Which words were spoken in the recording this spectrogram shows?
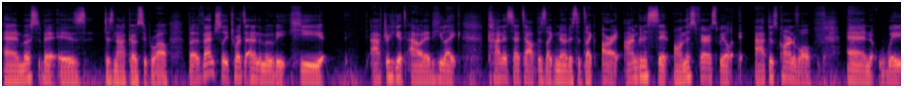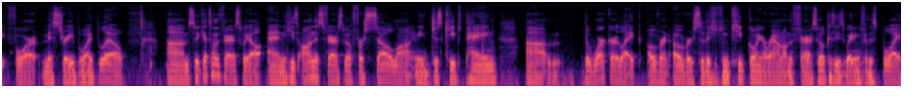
and most of it is does not go super well. But eventually, towards the end of the movie, he after he gets outed, he like kind of sets out this like notice. It's like, all right, I'm gonna sit on this Ferris wheel at this carnival and wait for Mystery Boy Blue. Um, so he gets on the Ferris wheel and he's on this Ferris wheel for so long, and he just keeps paying. Um, the worker like over and over so that he can keep going around on the Ferris wheel because he's waiting for this boy.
